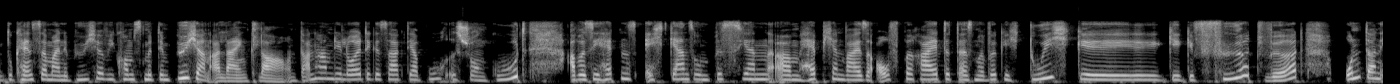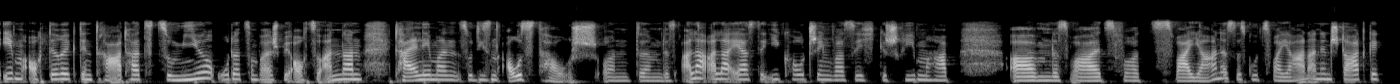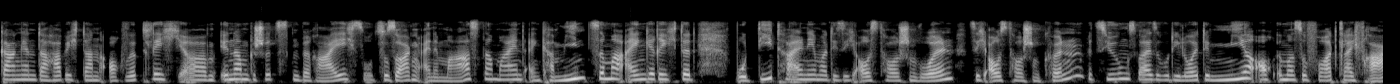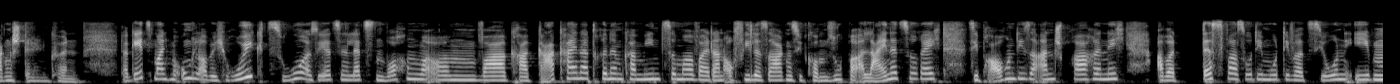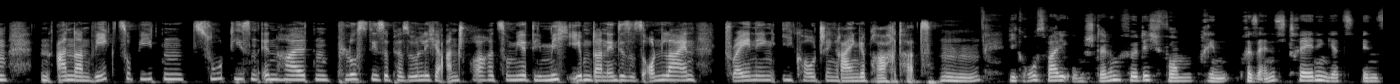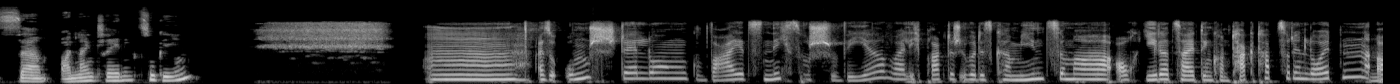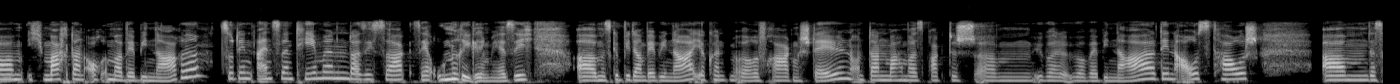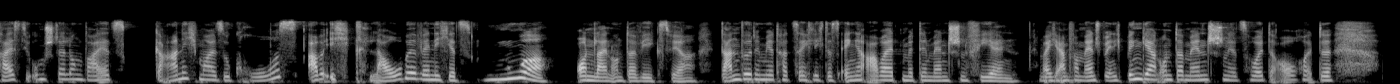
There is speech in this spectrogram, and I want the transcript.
du kennst ja meine Bücher, wie kommst du mit den Büchern allein klar? Und dann haben die Leute gesagt, ja, Buch ist schon gut, aber sie hätten es echt gern so ein bisschen ähm, häppchenweise aufbereitet, dass man wirklich durchgeführt wird und dann eben auch direkt den Draht hat zu mir oder zum Beispiel auch zu anderen Teilnehmern, so diesen Austausch. Und ähm, das aller, allererste E-Coaching, was ich geschrieben habe, ähm, das war jetzt vor zwei Jahren, ist es gut zwei Jahren an den Start gegangen. Da habe ich dann auch wirklich ähm, in einem geschützten Bereich sozusagen eine Mastermind, ein Kaminzimmer eingerichtet, wo die Teilnehmer, die sich austauschen wollen, sich austauschen können, beziehungsweise wo die Leute mir auch immer sofort gleich Fragen stellen können. Da geht es manchmal unglaublich ruhig zu. Also jetzt in den letzten Wochen ähm, war gerade gar keiner drin im Kaminzimmer, weil dann auch viele sagen, sie kommen super alleine zurecht, sie brauchen diese Ansprache nicht. Aber das war so die Motivation, eben einen anderen Weg zu bieten zu diesen Inhalten plus diese persönliche Ansprache zu mir, die mich eben dann in dieses Online-Training, E-Coaching reingebracht hat. Mhm. Wie groß war die Umstellung für dich vom Präsenztraining jetzt ins äh, Online-Training zu gehen? Mm, also Umstellung war jetzt nicht so schwer, weil ich praktisch über das Kaminzimmer auch jederzeit den Kontakt habe zu den Leuten. Mhm. Ähm, ich mache dann auch immer Webinare zu den einzelnen Themen, dass ich sage, sehr unregelmäßig. Ähm, es gibt wieder ein Webinar, ihr könnt mir eure Fragen stellen und dann machen wir es praktisch ähm, über, über Webinar, den Austausch. Das heißt, die Umstellung war jetzt gar nicht mal so groß, aber ich glaube, wenn ich jetzt nur online unterwegs wäre, dann würde mir tatsächlich das enge Arbeiten mit den Menschen fehlen, weil ich mhm. einfach Mensch bin. Ich bin gern unter Menschen, jetzt heute auch. Heute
